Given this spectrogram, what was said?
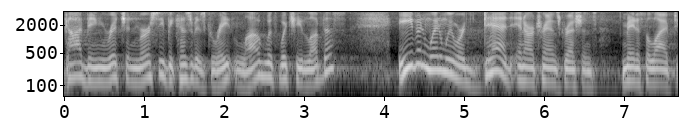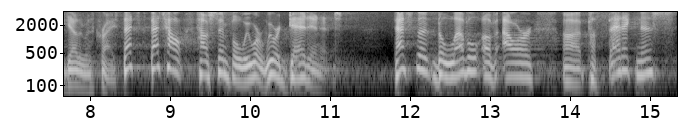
God being rich in mercy because of his great love with which he loved us, even when we were dead in our transgressions, made us alive together with Christ. That's, that's how, how simple we were. We were dead in it. That's the, the level of our uh, patheticness,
